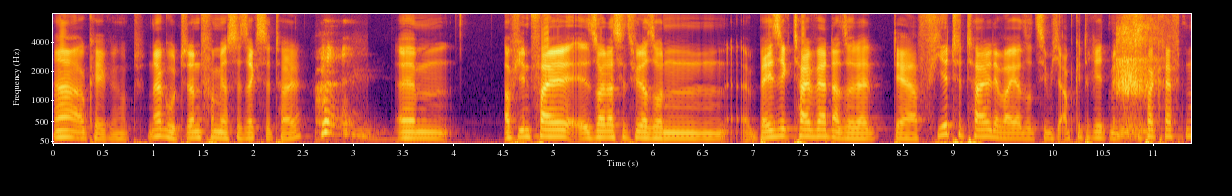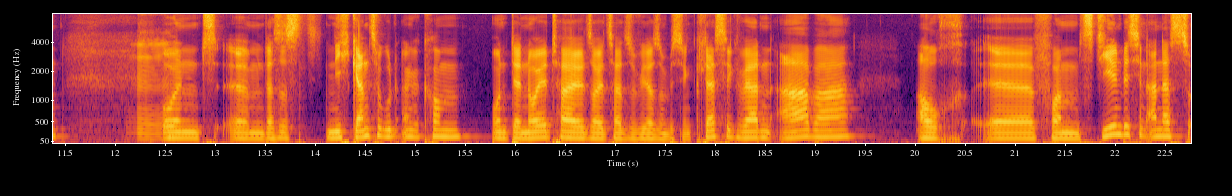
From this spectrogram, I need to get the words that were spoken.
Ah, okay, gut. Na gut, dann von mir aus der sechste Teil. Ähm, auf jeden Fall soll das jetzt wieder so ein äh, Basic-Teil werden. Also der, der vierte Teil, der war ja so ziemlich abgedreht mit Superkräften. Mhm. Und ähm, das ist nicht ganz so gut angekommen. Und der neue Teil soll jetzt halt so wieder so ein bisschen Classic werden, aber auch äh, vom Stil ein bisschen anders.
